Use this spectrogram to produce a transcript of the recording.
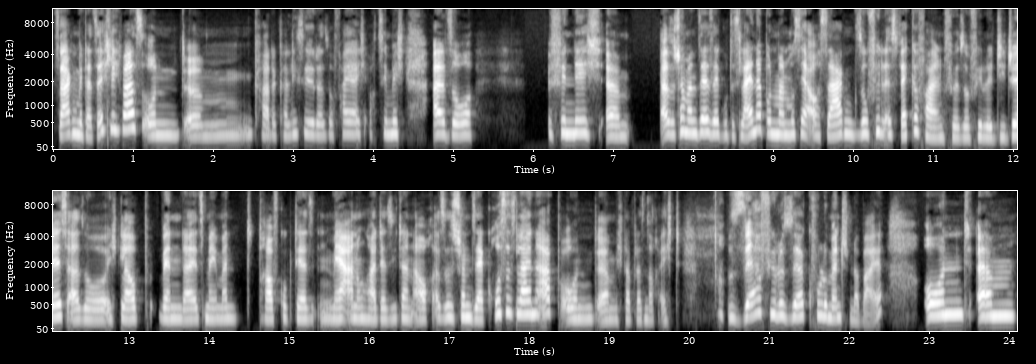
sagen mir tatsächlich was und ähm, gerade Kalisi oder so feiere ich auch ziemlich. Also finde ich, ähm, also schon mal ein sehr, sehr gutes Line-up und man muss ja auch sagen, so viel ist weggefallen für so viele DJs. Also ich glaube, wenn da jetzt mal jemand drauf guckt, der mehr Ahnung hat, der sieht dann auch, also es ist schon ein sehr großes Line-up und ähm, ich glaube, da sind auch echt sehr viele, sehr coole Menschen dabei. Und ähm,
